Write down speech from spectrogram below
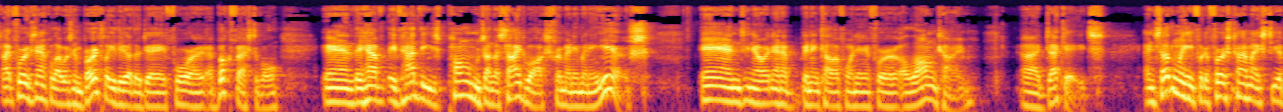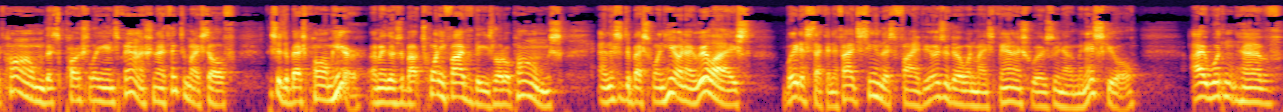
I, for example, I was in Berkeley the other day for a book festival, and they have, they've had these poems on the sidewalks for many, many years. And, you know, and I've been in California for a long time, uh, decades. And suddenly, for the first time, I see a poem that's partially in Spanish, and I think to myself, this is the best poem here. I mean, there's about 25 of these little poems, and this is the best one here. And I realized, wait a second, if I'd seen this five years ago when my Spanish was, you know, minuscule, I wouldn't have,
